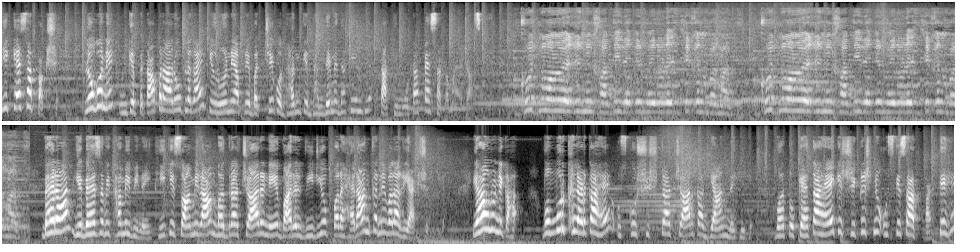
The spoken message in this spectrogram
ये कैसा पक्ष है। लोगों ने उनके पिता पर आरोप लगाए कि उन्होंने अपने बच्चे को धन के धंधे में धकेल दिया ताकि मोटा पैसा कमाया जा सके। खुद नॉन वेज नहीं खाती लेकिन मेरे लिए चिकन बनाती। खुद नॉन वेज नहीं खाती लेकिन मेरे लिए चिकन बनाती। बहरहाल ये बहस अभी थमी भी नहीं थी कि स्वामी राम भद्राचार्य ने वायरल वीडियो पर हैरान करने वाला रिएक्शन दिया यहाँ उन्होंने कहा वो मूर्ख लड़का है उसको शिष्टाचार का ज्ञान नहीं है। वह तो कहता है कि श्री कृष्ण उसके साथ पढ़ते हैं।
